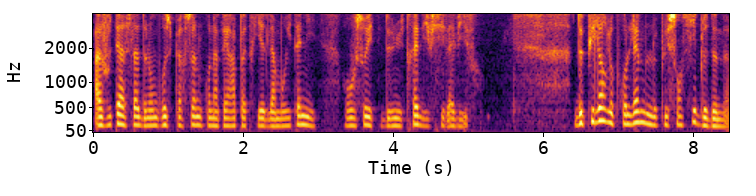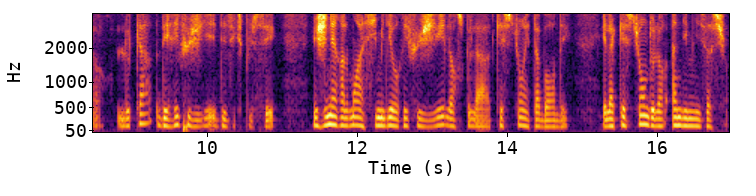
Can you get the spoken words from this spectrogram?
Ajoutez à cela de nombreuses personnes qu'on avait rapatriées de la Mauritanie. Rousseau était devenu très difficile à vivre. Depuis lors, le problème le plus sensible demeure, le cas des réfugiés et des expulsés, généralement assimilés aux réfugiés lorsque la question est abordée, et la question de leur indemnisation.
